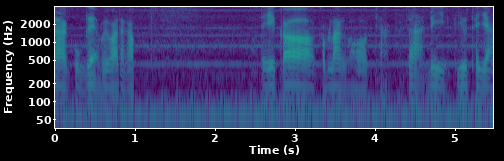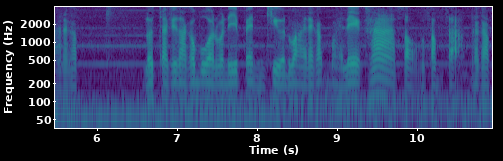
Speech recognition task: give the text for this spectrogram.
ทางกรุงเทพไปวัดนะครับ ตอนนี้ก็กำลังออกจากสถานีอยุธยานะครับ รถจากที่ทางขบวนวันนี้เป็น QNY นะครับ หมายเลข 5233 นะครับ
